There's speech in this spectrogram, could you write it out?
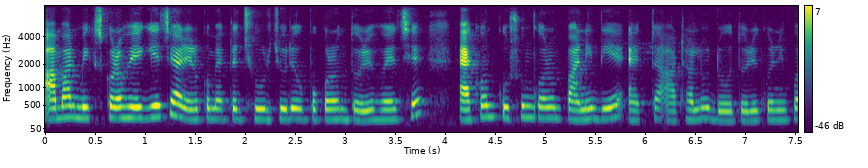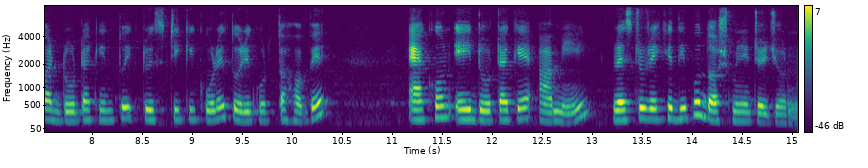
আমার মিক্স করা হয়ে গিয়েছে আর এরকম একটা ঝুরঝুরে উপকরণ তৈরি হয়েছে। এখন কুসুম গরম পানি দিয়ে একটা আঠালো ডো তৈরি করে নিব আর ডোটা কিন্তু একটু স্টিকি করে তৈরি করতে হবে। এখন এই ডোটাকে আমি রেস্টে রেখে দিব দশ মিনিটের জন্য।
